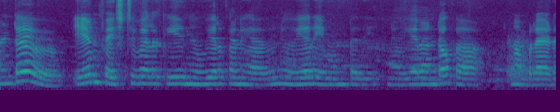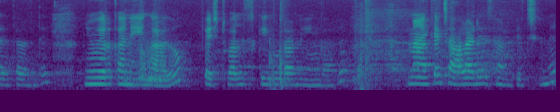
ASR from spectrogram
అంటే ఏం ఫెస్టివల్కి న్యూ ఇయర్ కానీ కాదు న్యూ ఇయర్ ఏముంటుంది? న్యూ ఇయర్ అంటే ఒక నంబర్ యాడ్ అవుతుంది అంతే న్యూ ఇయర్ కానీ ఏం కాదు ఫెస్టివల్స్కి కూడా ఏం కాదు. నాకే చాలా డేస్ అనిపించింది.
